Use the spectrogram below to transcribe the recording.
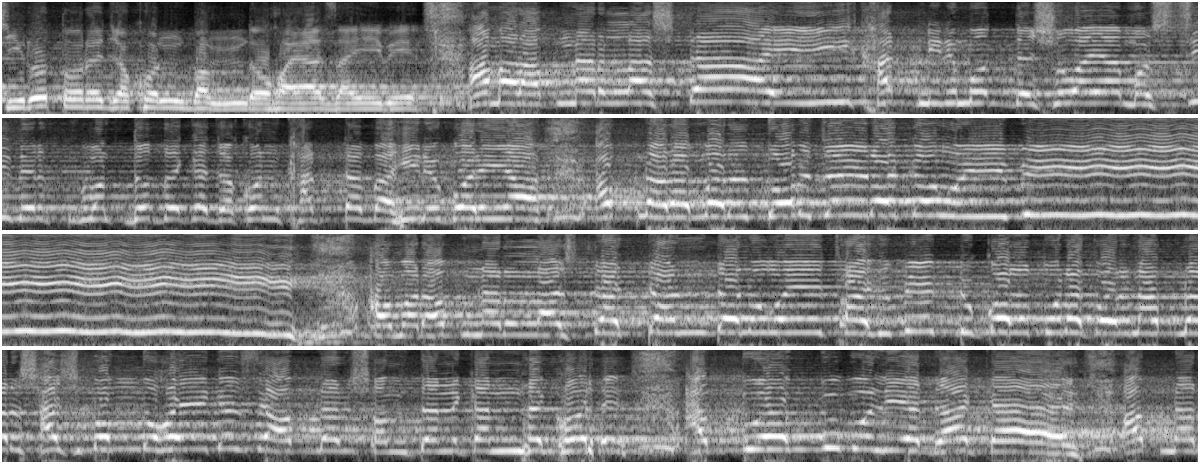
চিরতরে যখন বন্ধ হয়ে যাইবে। আমার আপনার লাশটা এই খাটনির মধ্যে শোয়া মসজিদের মধ্য থেকে যখন খাটটা বাহির করিয়া আপনার আমার দরজায় রাখা হইবি। আমার আপনার লাশটা টান হয়ে থাকবে। একটু কল্পনা করেন, আপনার শ্বাস বন্ধ হয়ে গেছে, আপনার সন্তান কান্না করে। আব্বু আব্বু বলিয়া ডাকায় আপনার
